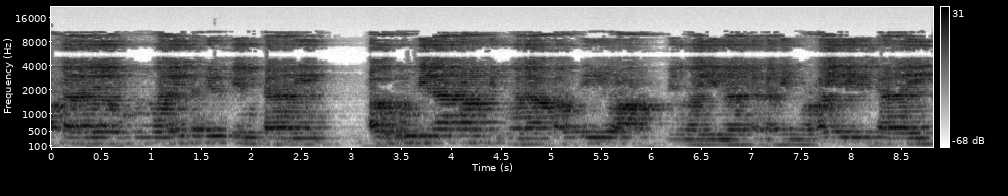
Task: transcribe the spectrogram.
وكذا يقول وليس في الإمكان قول بلا حرف ولا صوت يرى من غير ما شفه وغير لسان.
